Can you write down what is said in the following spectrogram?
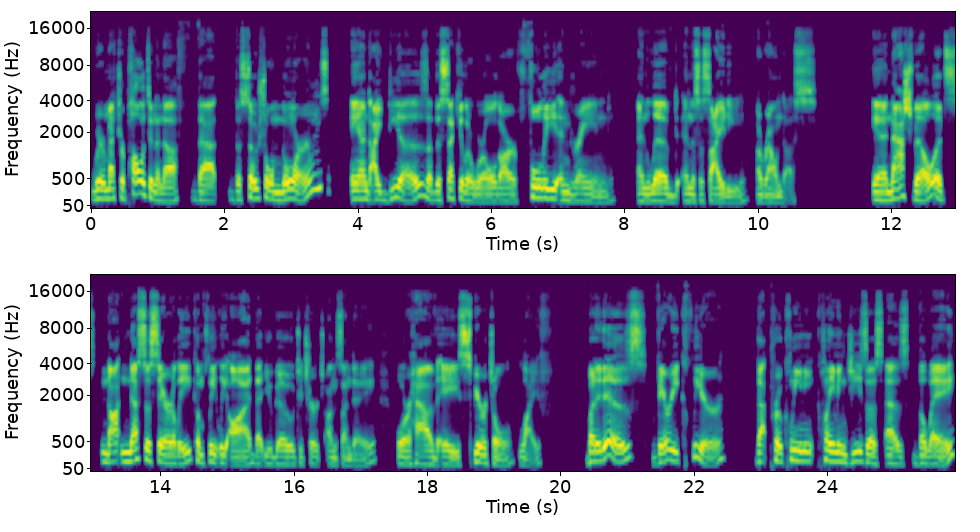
we're metropolitan enough that the social norms and ideas of the secular world are fully ingrained and lived in the society around us. In Nashville, it's not necessarily completely odd that you go to church on Sunday or have a spiritual life, but it is very clear that proclaiming, Jesus as the way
